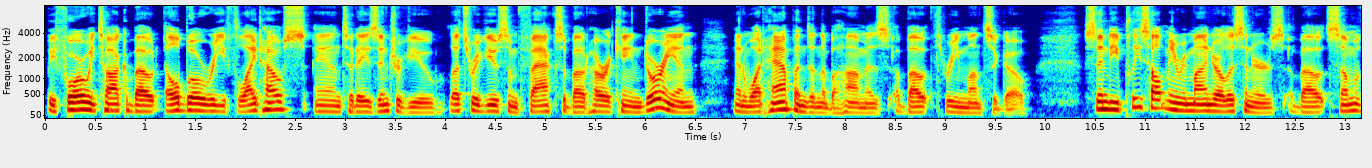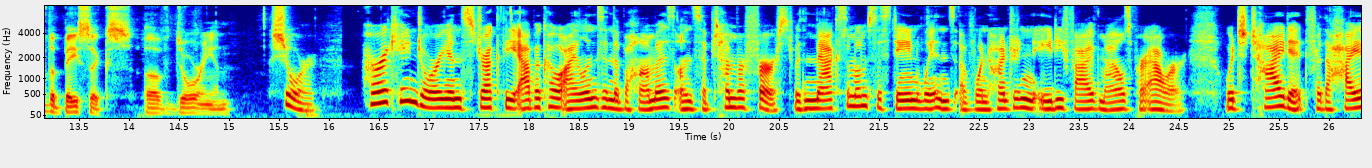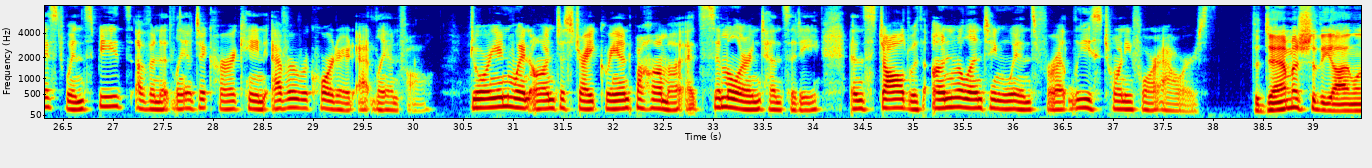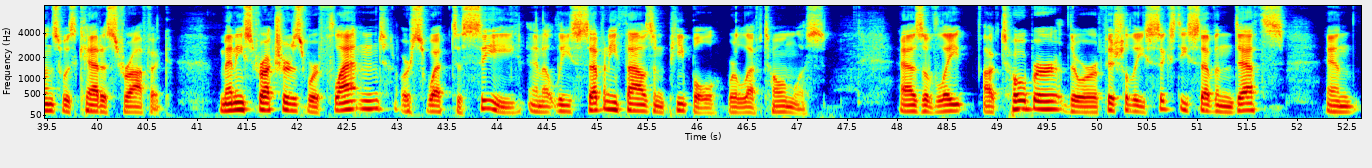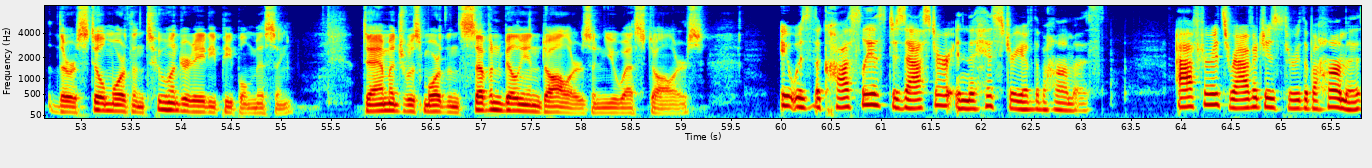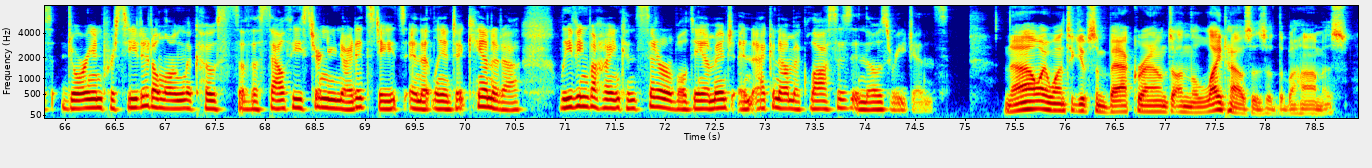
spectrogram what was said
Before we talk about Elbow Reef Lighthouse and today's interview, let's review some facts about Hurricane Dorian and what happened in the Bahamas about three months ago. Cindy, please help me remind our listeners about some of the basics of Dorian. Sure. Hurricane Dorian struck the Abaco Islands in the Bahamas on September 1st with maximum sustained winds of 185 miles per hour, which tied it for the highest wind speeds of an Atlantic hurricane ever recorded at landfall. Dorian went on to strike Grand Bahama at similar intensity and stalled with unrelenting winds for at least 24 hours. The damage to the islands was catastrophic. Many structures were flattened or swept to sea, and at least 70,000 people were left homeless. As of late October, there were officially 67 deaths, and there are still more than 280 people missing. Damage was more than $7 billion in U.S. dollars. It was the costliest disaster in the history of the Bahamas. After its ravages through the Bahamas, Dorian proceeded along the coasts of the southeastern United States and Atlantic Canada, leaving behind considerable damage and economic losses in those regions. Now I want to give some background on the lighthouses of the Bahamas.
